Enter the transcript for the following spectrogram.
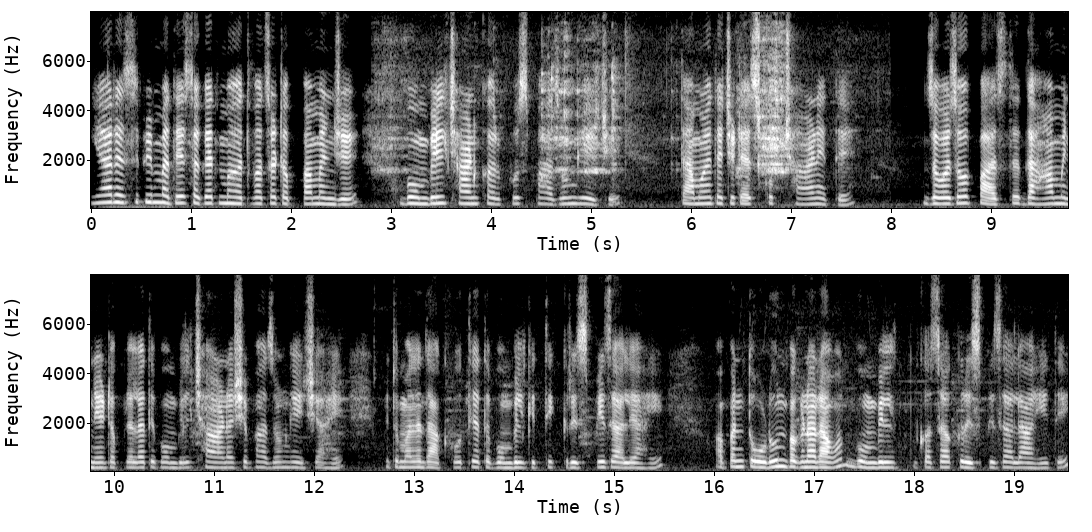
या रेसिपीमध्ये सगळ्यात महत्त्वाचा टप्पा म्हणजे बोंबील छान खरपूस भाजून घ्यायचे. त्यामुळे त्याची टेस्ट खूप छान येते. जवळजवळ पाच ते दहा मिनिट आपल्याला ते बोंबील छान असे भाजून घ्यायचे आहे. मी तुम्हाला दाखवते आता बोंबील किती क्रिस्पी झाले आहे. आपण तोडून बघणार आहोत बोंबील कसा क्रिस्पी झाला आहे ते.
